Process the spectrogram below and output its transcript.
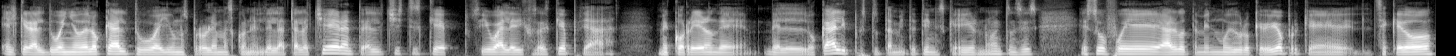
el que era el dueño del local, tuvo ahí unos problemas con el de la talachera. Entonces, el chiste es que pues, igual le dijo, ¿sabes qué? Pues ya me corrieron de, del local y pues tú también te tienes que ir, ¿no? Entonces, eso fue algo también muy duro que vivió porque se quedó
